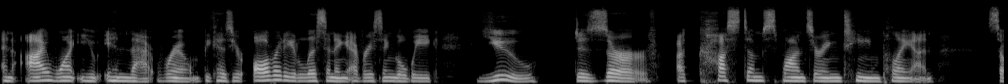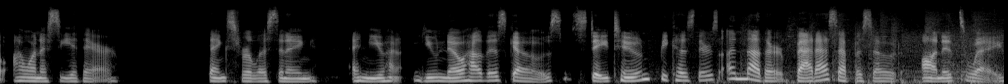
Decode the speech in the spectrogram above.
And I want you in that room because you're already listening every single week. You deserve a custom sponsoring team plan. So I want to see you there. Thanks for listening. And you, ha- you know how this goes. Stay tuned because there's another badass episode on its way.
